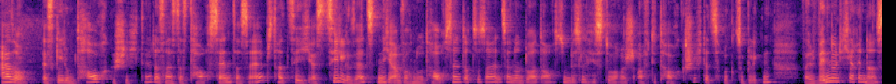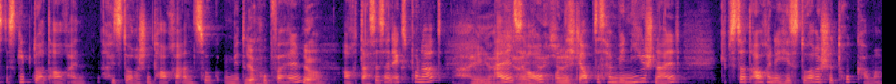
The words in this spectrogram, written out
Also, es geht um Tauchgeschichte. Das heißt, das Tauchcenter selbst hat sich als Ziel gesetzt, nicht einfach nur Tauchcenter zu sein, sondern dort auch so ein bisschen historisch auf die Tauchgeschichte zurückzublicken. Weil, wenn du dich erinnerst, es gibt dort auch einen historischen Taucheranzug mit ja. Kupferhelm. Ja. Auch das ist ein Exponat. Ei, ei, als ei, auch, und ich glaube, das haben wir nie geschnallt, gibt es dort auch eine historische Druckkammer.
